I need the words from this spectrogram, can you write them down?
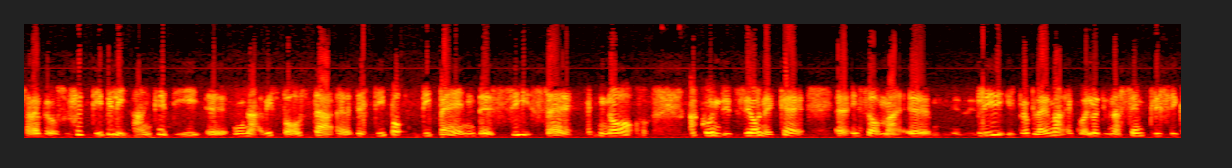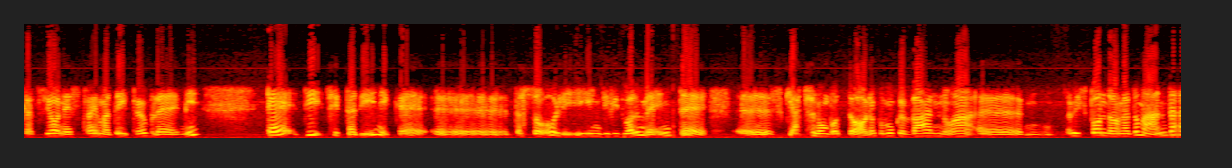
sarebbero suscettibili anche di eh, una risposta eh, del tipo dipende, sì, se, no, a condizione che, eh, insomma, eh, lì il problema è quello di una semplificazione estrema dei problemi e di cittadini che eh, da soli, individualmente, eh, schiacciano un bottone o comunque vanno a eh, rispondono alla domanda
